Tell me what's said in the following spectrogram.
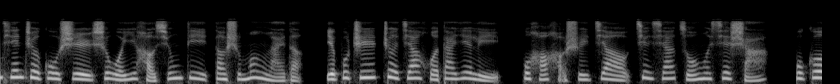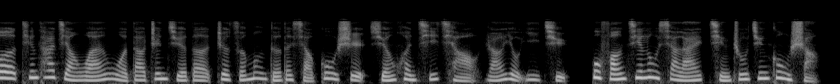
今天这故事是我一好兄弟倒是梦来的，也不知这家伙大夜里不好好睡觉，净瞎琢磨些啥。不过听他讲完，我倒真觉得这则梦得的小故事玄幻奇巧，饶有意趣，不妨记录下来，请诸君共赏。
